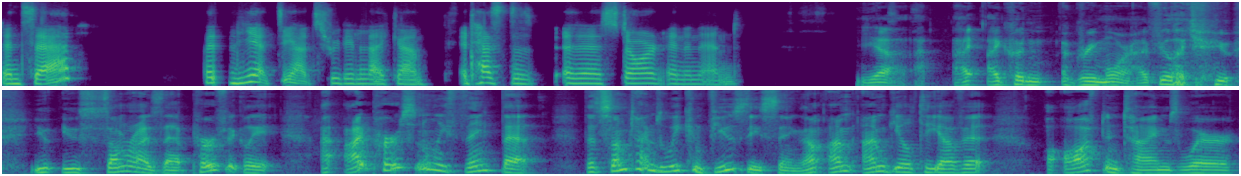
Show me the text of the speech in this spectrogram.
than sad. But yet yeah it's really like um, it has a, a start and an end yeah I, I couldn't agree more. I feel like you you you summarized that perfectly. I, I personally think that that sometimes we confuse these things. I'm i'm guilty of it oftentimes where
